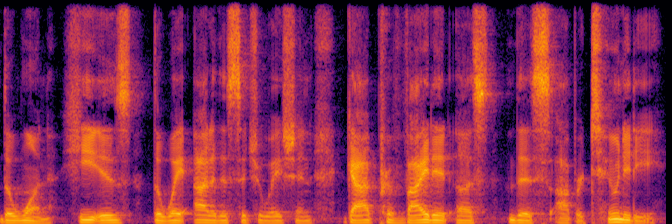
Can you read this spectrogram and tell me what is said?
the one. He is the way out of this situation. God provided us this opportunity.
